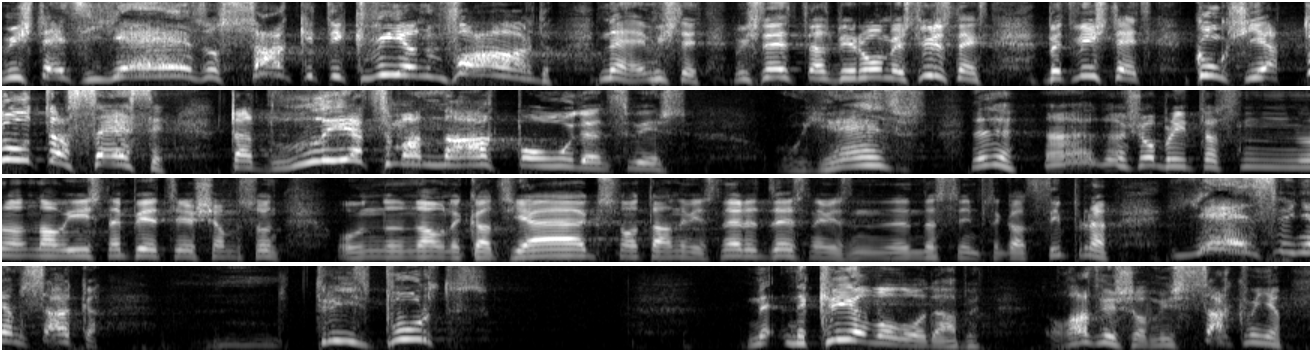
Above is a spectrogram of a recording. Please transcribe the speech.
Viņš teica, Jēzus, saki tik vienu vārdu. Nē, viņš teica, viņš teica tas bija romiešu virsnieks, bet viņš teica, kungs, ja tu tas esi, tad liec man nākt pa ūdens virsmu. Un Jēzus. Ne, ne, šobrīd tas nav īsti nepieciešams, un, un nav nekādas jēgas no tā. Neviens neredzēs, neviens nesaņems nekādu stiprinājumu. Jēzus viņam saka, trīs burtus. Ne, ne krievu valodā, bet latviešu viņš saka viņam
